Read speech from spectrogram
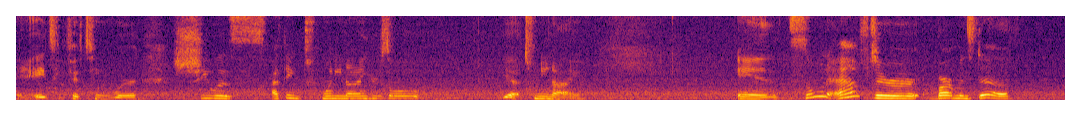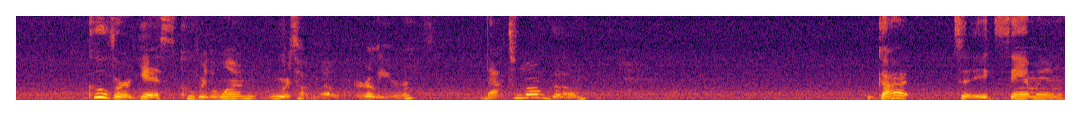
in 1815, where she was, I think, 29 years old. Yeah, 29. And soon after Baartman's death, Coover, yes, Coover, the one we were talking about earlier, not too long ago, got to examine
